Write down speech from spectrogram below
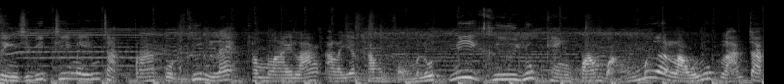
สิ่งชีวิตที่ไม่รู้จักปรากฏขึ้นและทำลายล้างอารยธรรมของมนุษย์ นี่คือยุคแห่งความหวังเมื่อเหล่าลูกหลานจาก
